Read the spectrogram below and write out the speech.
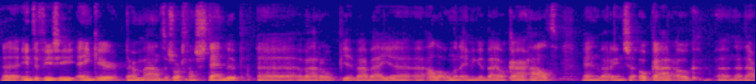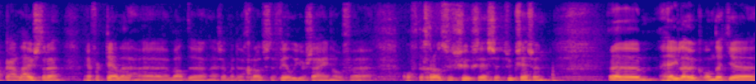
Uh, intervisie één keer per maand een soort van stand-up waarop je, waarbij je alle ondernemingen bij elkaar haalt en waarin ze elkaar ook naar elkaar luisteren en vertellen wat de, nou, zeg maar de grootste failures zijn of, of de grootste successen. successen. Ehm, heel leuk omdat je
